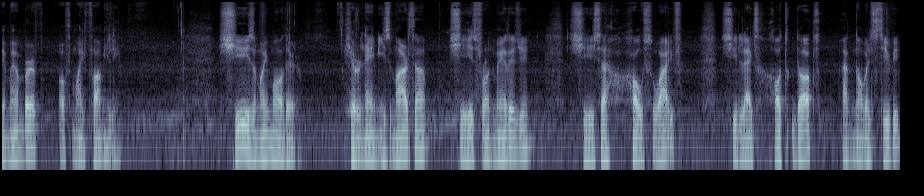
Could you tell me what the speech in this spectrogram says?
the member of my family. She is my mother. Her name is Martha. She is from Medellin. She is a housewife. She likes hot dogs and novels TV.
